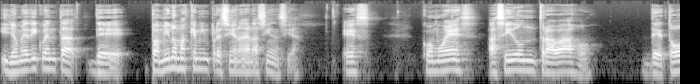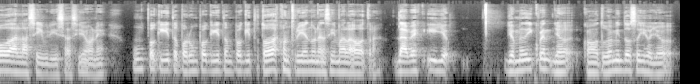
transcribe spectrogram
y yo me di cuenta de... Para mí lo más que me impresiona de la ciencia es cómo es, ha sido un trabajo de todas las civilizaciones, un poquito por un poquito, un poquito, todas construyendo una encima de la otra. La vez y yo, yo me di cuenta, yo cuando tuve mis dos hijos, yo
